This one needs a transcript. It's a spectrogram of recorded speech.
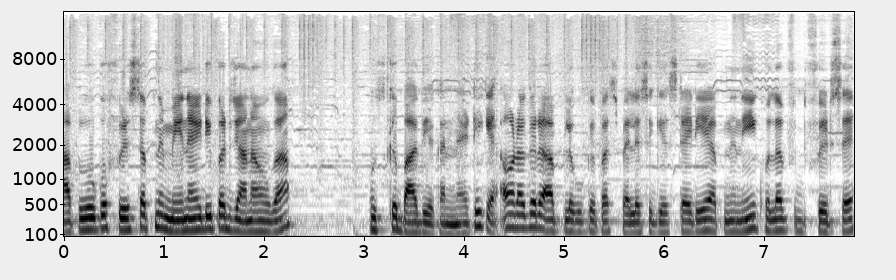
आप लोगों को फिर से अपने मेन आईडी पर जाना होगा। उसके बाद ये करना है ठीक है? और अगर आप लोगों के पास पहले से गेस्ट आईडी है आपने नहीं खोला फिर से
